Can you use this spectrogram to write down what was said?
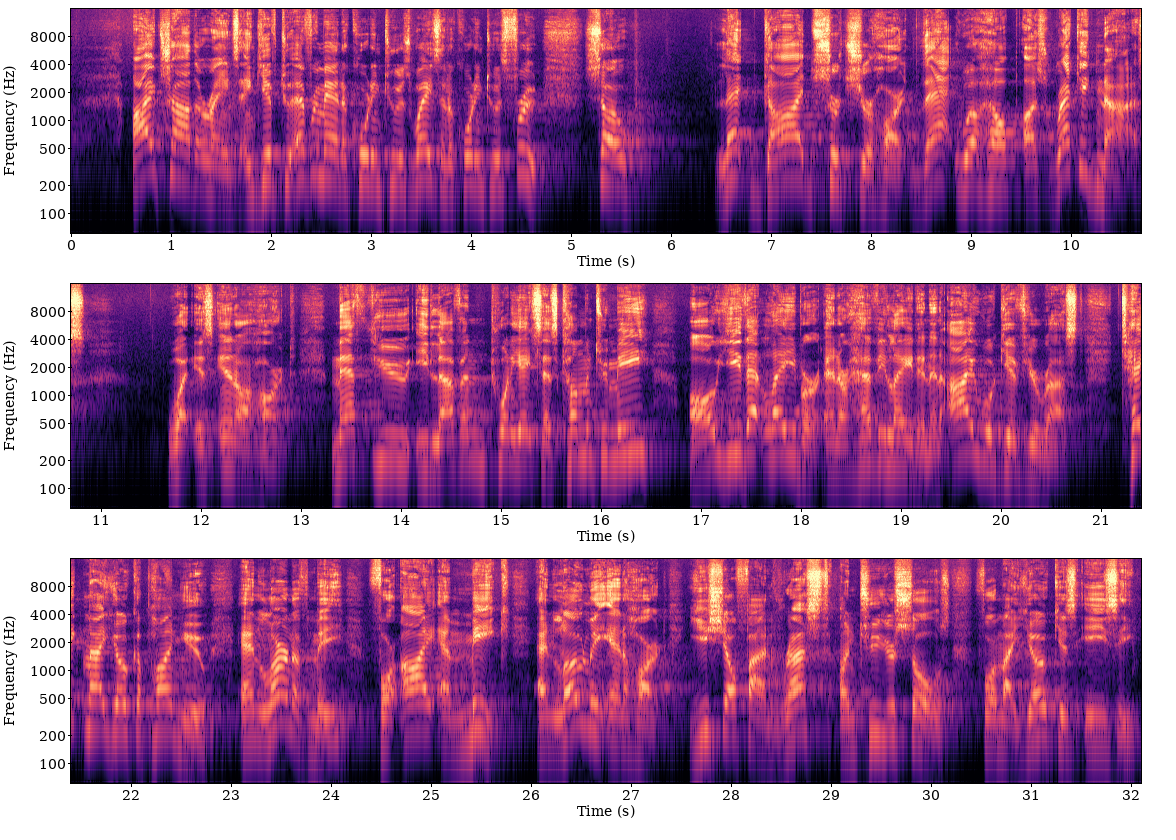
I try the reins and give to every man according to his ways and according to his fruit. So let God search your heart. That will help us recognize what is in our heart. Matthew 11, 28 says, Come unto me, all ye that labor and are heavy laden, and I will give you rest. Take my yoke upon you and learn of me, for I am meek and lowly in heart. Ye shall find rest unto your souls, for my yoke is easy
